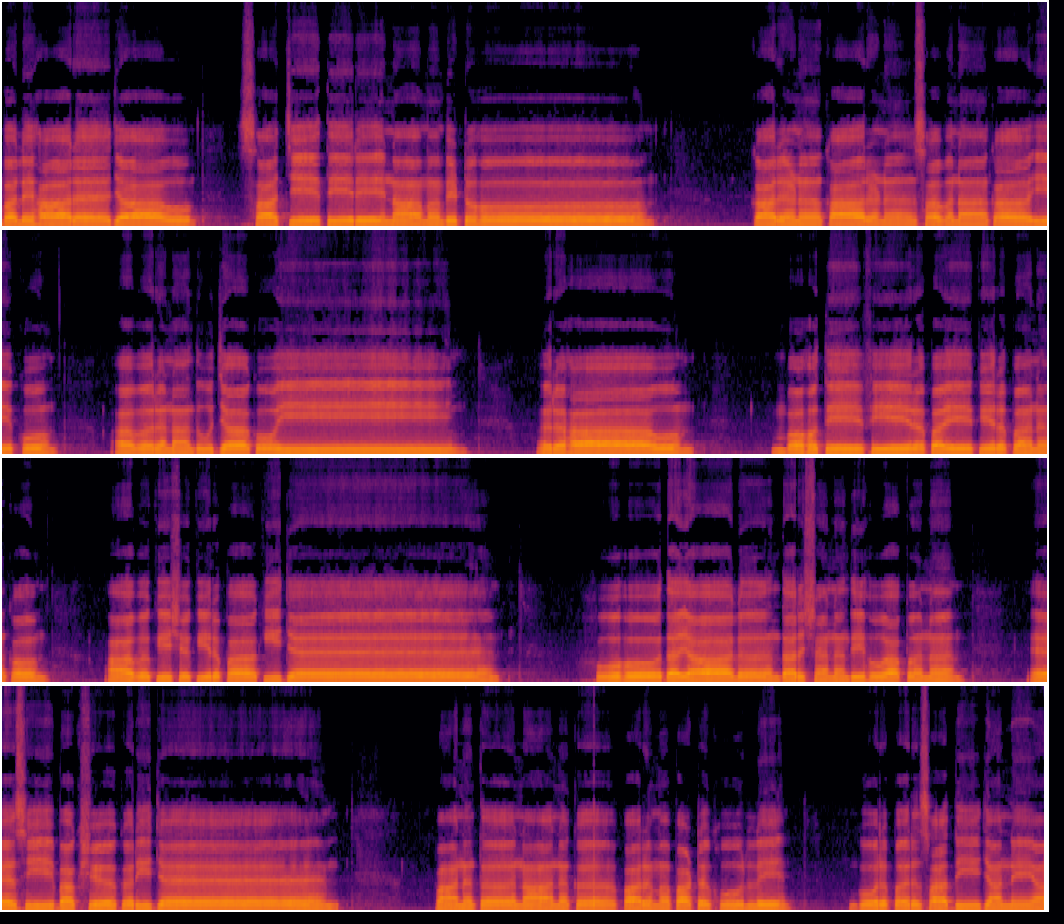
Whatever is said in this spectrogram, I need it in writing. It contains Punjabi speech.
ਬਲਿਹਾਰ ਜਾਓ। ਸਾਚੇ ਤੇਰੇ ਨਾਮ ਬਿਟੋ ਕਾਰਣ ਕਾਰਣ ਸਭਨਾ ਕਾ ਏਕੋ ਅਵਰ ਨ ਦੂਜਾ ਕੋਈ। ਰਹਾਉ। ਬਹੁਤੇ ਫੇਰ ਪਏ ਕਿਰਪਨ ਕੋ। ਆਵ ਕਿਛ ਕਿਰਪਾ ਕੀਜੈ। ਹੋ ਹੋ ਦਇਆਲ ਦਰਸ਼ਨ ਦੇਹੁ ਆਪਨ, ਐਸੀ ਬਖਸ਼ ਕਰੀਜੈ। ਭਾਨਤ ਨਾਨਕ ਭਰਮ ਪਟ ਖੂਲੇ ਗੁਰ ਪ੍ਰਸਾਦੀ ਜਾਣਿਆ।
